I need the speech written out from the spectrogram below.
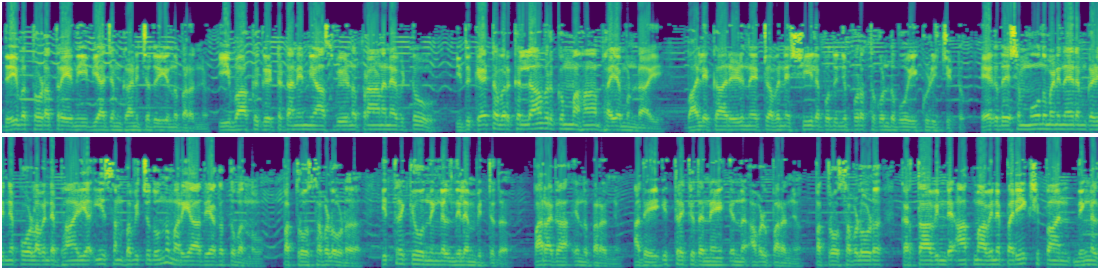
ദൈവത്തോടത്രേ നീ വ്യാജം കാണിച്ചത് എന്ന് പറഞ്ഞു. ഈ വാക്ക് കേട്ടിട്ട് അനന്യാസ് വീണ് പ്രാണനെ വിട്ടു. ഇത് കേട്ടവർക്കെല്ലാവർക്കും മഹാഭയമുണ്ടായി. ബാല്യക്കാർ എഴുന്നേറ്റ് അവനെ ശീല പൊതിഞ്ഞ് പുറത്തു കൊണ്ടുപോയി കുഴിച്ചിട്ടു. ഏകദേശം മൂന്ന് മണിനേരം കഴിഞ്ഞപ്പോൾ അവന്റെ ഭാര്യ ഈ സംഭവിച്ചതൊന്നും അറിയാതെ അകത്തു വന്നു. പത്രോസ് അവളോട് ഇത്രയ്ക്കോ നിങ്ങൾ നിലം വിറ്റത്? പറക എന്ന് പറഞ്ഞു. അതെ ഇത്രയ്ക്കു തന്നെ എന്ന് അവൾ പറഞ്ഞു. പത്രോസ് അവളോട് കർത്താവിന്റെ ആത്മാവിനെ പരീക്ഷിപ്പാൻ നിങ്ങൾ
